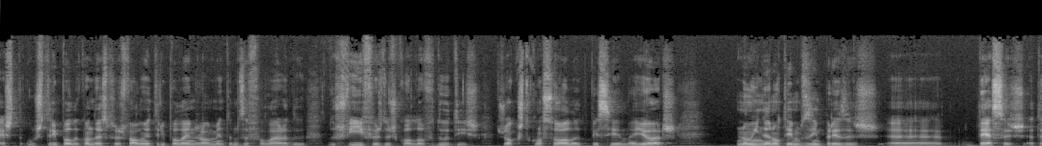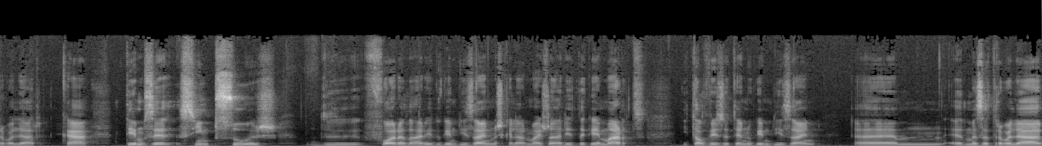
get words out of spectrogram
este, os triple, quando as pessoas falam em AAA, normalmente estamos a falar de, dos FIFAs, dos Call of Duties, jogos de consola, de PC maiores. Não, ainda não temos empresas uh, dessas a trabalhar cá. Temos sim pessoas de fora da área do game design, mas calhar mais na área da game art e talvez até no game design, um, mas a trabalhar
